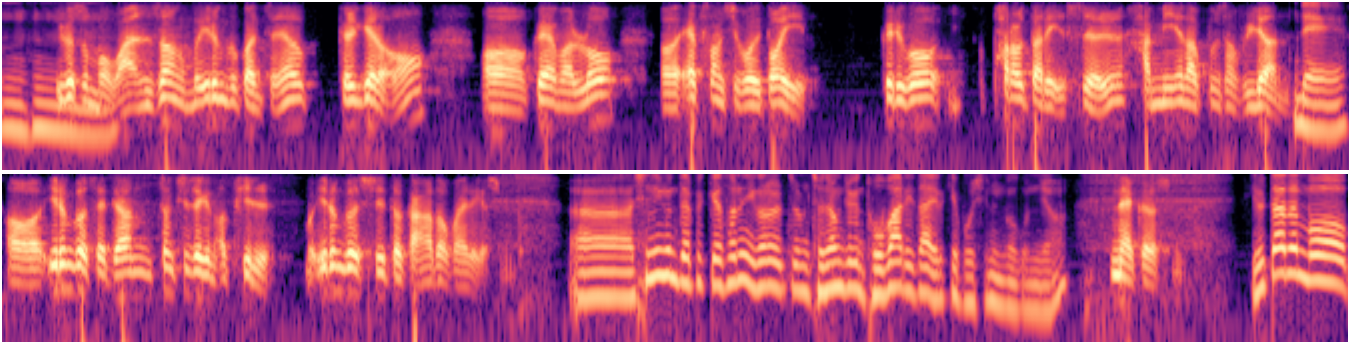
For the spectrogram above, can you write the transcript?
음흠. 이것은 뭐 완성 뭐 이런 것과는 전혀 별개로 어 그야말로 어, F-35의 도입 그리고 8월 달에 있을 한미연합 군사훈련 네. 어, 이런 것에 대한 정치적인 어필 뭐 이런 것이 더 강하다고 봐야 되겠습니다. 어, 신인군 대표께서는 이걸 좀 전형적인 도발이다 이렇게 보시는 거군요. 네, 그렇습니다. 일단은 뭐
